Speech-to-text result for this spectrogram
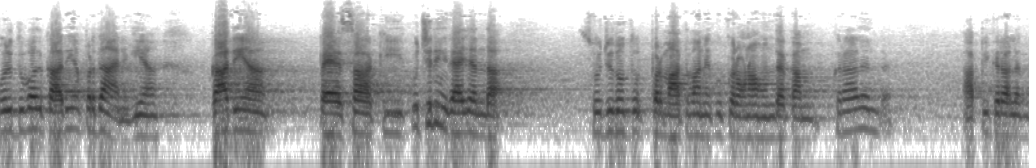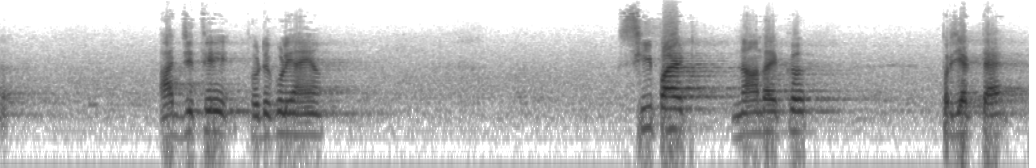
ਔਰ ਇਸ ਤੋਂ ਬਾਅਦ ਕਾਦੀਆਂ ਪ੍ਰਧਾਨਗੀਆਂ ਕਾਦੀਆਂ ਪੈਸਾ ਕੀ ਕੁਝ ਨਹੀਂ ਰਹਿ ਜਾਂਦਾ। ਸੋ ਜਦੋਂ ਪਰਮਾਤਮਾ ਨੇ ਕੋਈ ਕਰਾਉਣਾ ਹੁੰਦਾ ਕੰਮ, ਕਰਾ ਲੈਂਦਾ। ਆਪ ਹੀ ਕਰਾ ਲੈਂਦਾ। ਅੱਜ ਇੱਥੇ ਤੁਹਾਡੇ ਕੋਲੇ ਆਏ ਆ। ਸੀ ਪਾਇਟ ਨਾਂ ਦਾ ਇੱਕ ਪ੍ਰੋਜੈਕਟ ਹੈ,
